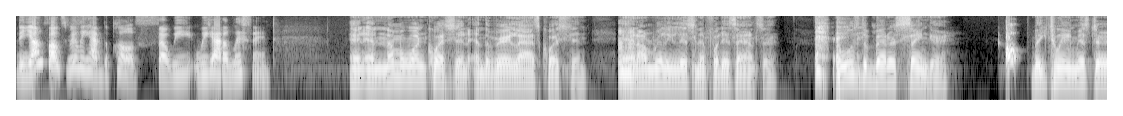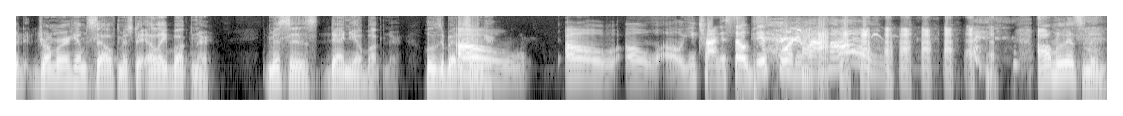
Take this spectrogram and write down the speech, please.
The young folks really have the pulse, so we we got to listen. And and number one question and the very last question, mm-hmm. and I'm really listening for this answer. Who's the better singer Oh. between Mr. Drummer himself, Mr. L.A. Buckner, Mrs. Danielle Buckner. Who's the better oh, singer? Oh, oh, oh, you trying to sow discord in my home. I'm listening.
